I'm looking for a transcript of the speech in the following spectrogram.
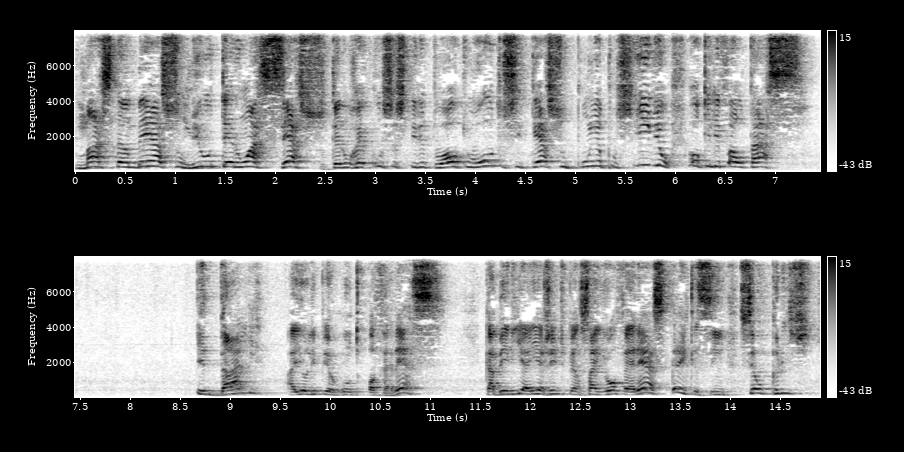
mas também assumiu ter um acesso, ter um recurso espiritual que o outro sequer supunha possível ou que lhe faltasse. E dá-lhe, aí eu lhe pergunto, oferece? Caberia aí a gente pensar em oferece? Creio que sim, seu Cristo.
